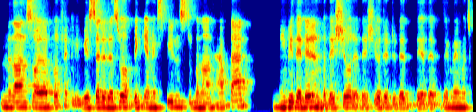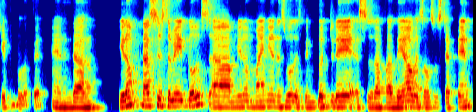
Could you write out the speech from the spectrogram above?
Milan saw that perfectly. We said it as well. Big game experience. Do Milan have that? Maybe they didn't, but they showed it. They showed it to that they're, they're very much capable of it. And um, you know, that's just the way it goes. Um, you know, Maignan as well has been good today. As Rafael Leao has also stepped in.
